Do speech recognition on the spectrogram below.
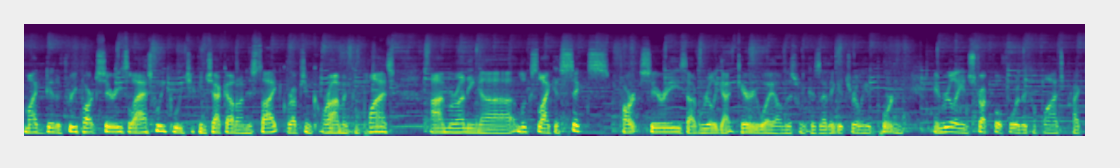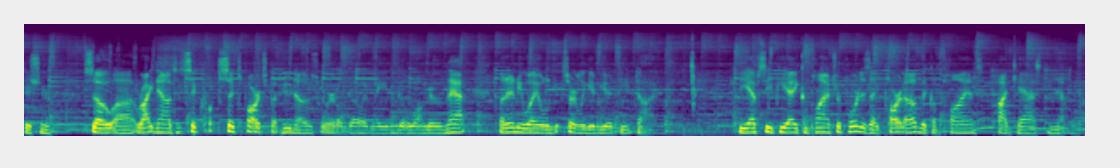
Mike did a three part series last week, which you can check out on his site, Corruption, Crime, and Compliance. I'm running, uh, looks like a six part series. I've really got carried away on this one because I think it's really important and really instructful for the compliance practitioner so uh, right now it's six, six parts, but who knows where it'll go. It may even go longer than that. But anyway, we'll certainly give you a deep dive. The FCPA Compliance Report is a part of the Compliance Podcast Network.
